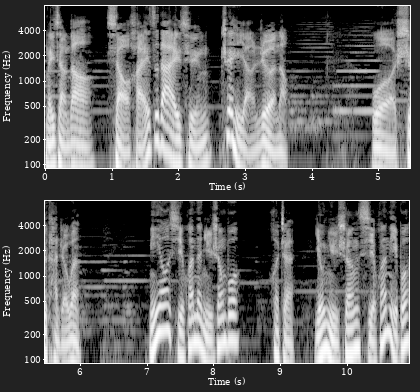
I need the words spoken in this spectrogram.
没想到小孩子的爱情这样热闹。我试探着问：“你有喜欢的女生不？”或者有女生喜欢你不？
